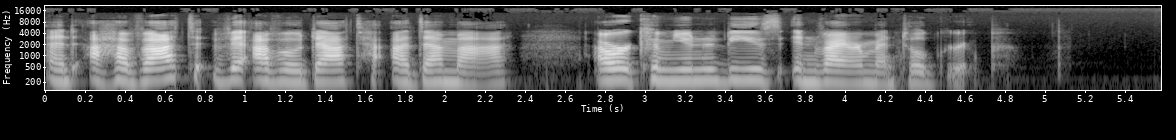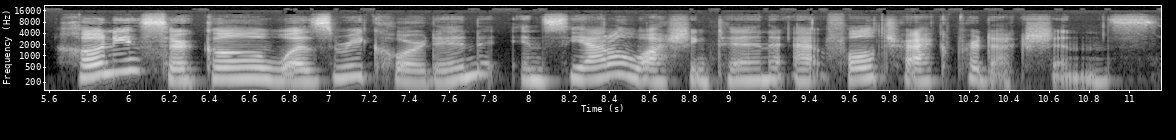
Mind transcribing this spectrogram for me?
and Ahavat Ve'avodat Adama, our community's environmental group. Choni's Circle was recorded in Seattle, Washington at Full Track Productions.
